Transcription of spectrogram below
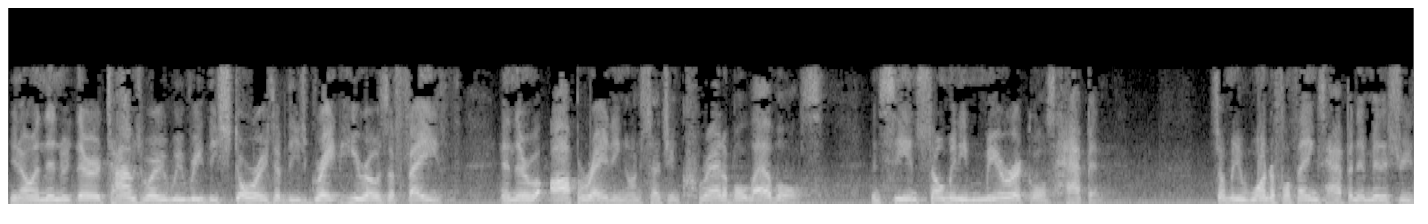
You know, and then there are times where we read these stories of these great heroes of faith, and they're operating on such incredible levels and seeing so many miracles happen. So many wonderful things happen in ministry.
